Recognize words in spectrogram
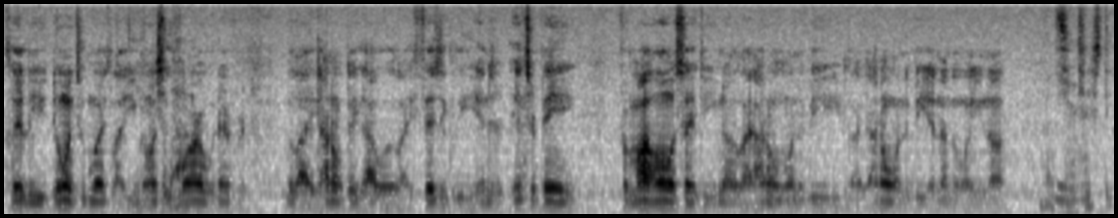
clearly you're doing too much, like you Yeah, going too chill out. far or whatever. But like I don't think I would like physically inter- intervene for my own safety. You know, like I don't want to be like I don't want to be another one. You know. That's Yeah. statistic.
